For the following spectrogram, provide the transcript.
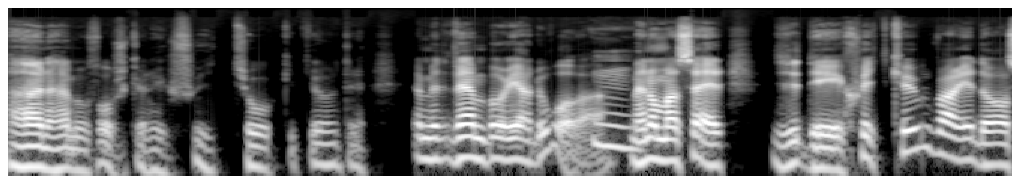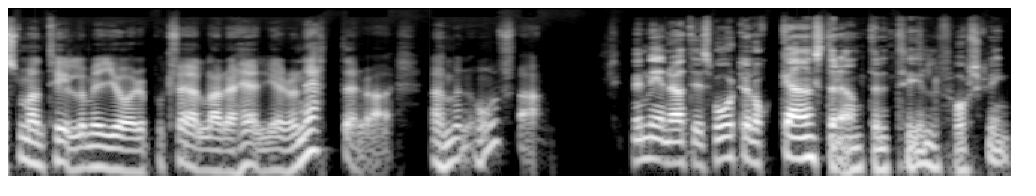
ah, det här med att forska är skittråkigt, gör inte det. Ja, men vem börjar då? Va? Mm. Men om man säger det är skitkul varje dag så man till och med gör det på kvällar, och helger och nätter. Va? Ja, men åh fan. Men menar du att det är svårt att locka studenter till forskning?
